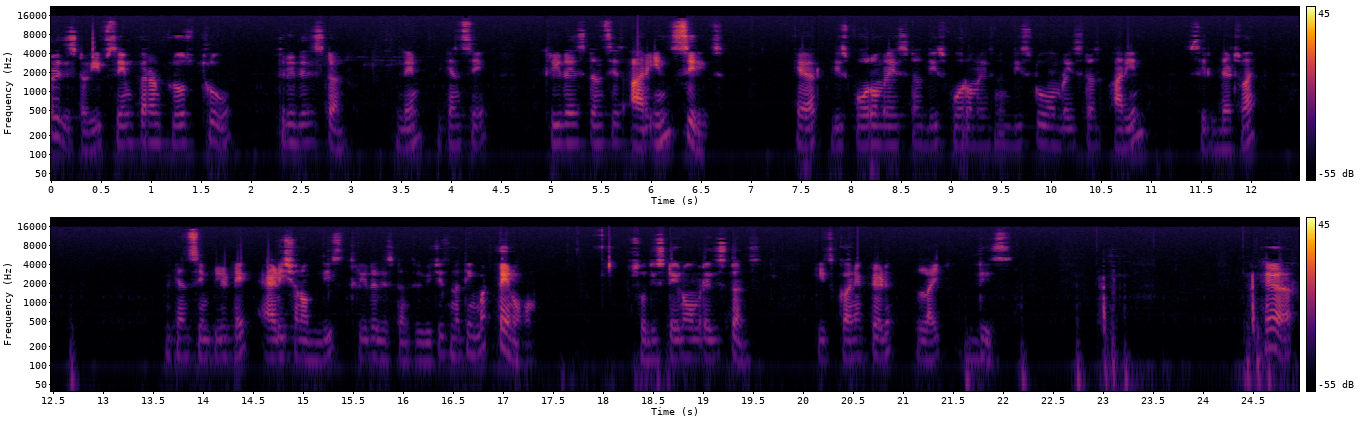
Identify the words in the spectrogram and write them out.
resistor if same current flows through three resistor then we can say three resistances are in series. Here this 4 ohm resistance this 4 ohm resistance these 2 ohm resistors are in series. That's why we can simply take addition of these three resistances which is nothing but 10 ohm. So this 10 ohm resistance is connected like this. Here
